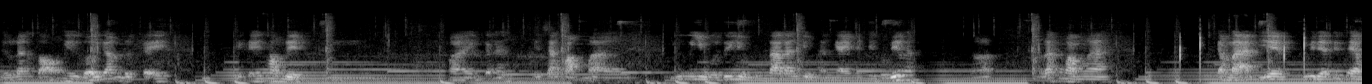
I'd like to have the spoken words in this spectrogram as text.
sự lan tỏa như gửi gắm được cái cái, cái thông điệp mà cái, cái sản phẩm mà nhiều người tiêu dùng chúng ta đang dùng hàng ngày mà chưa có biết đó. rất mong à, gặp lại anh chị em video tiếp theo.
